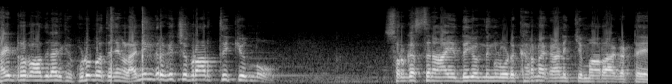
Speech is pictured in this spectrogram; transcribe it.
ഹൈദരാബാദിലായിരിക്കുന്ന കുടുംബത്തെ ഞങ്ങൾ അനുഗ്രഹിച്ച് പ്രാർത്ഥിക്കുന്നു. സ്വർഗസ്ഥനായ ദൈവം നിങ്ങളോട് കരുണ കാണിക്കുമാറാകട്ടെ.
